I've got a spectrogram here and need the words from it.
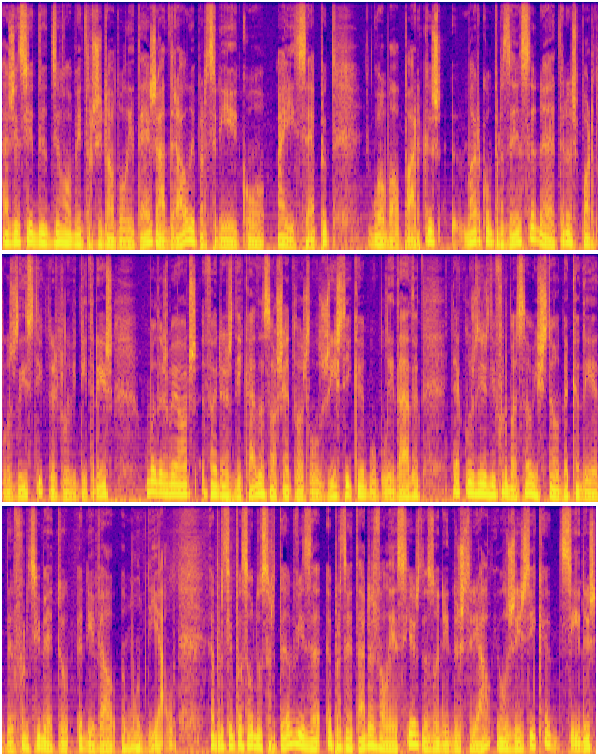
A Agência de Desenvolvimento Regional do Alentejo, a ADRAL, em parceria com a AICEP, Global Parques marcam presença na Transporte Logístico 2023, uma das maiores feiras dedicadas aos setores logística, mobilidade, tecnologias de informação e gestão da cadeia de fornecimento a nível mundial. A participação do certame visa apresentar as valências da zona industrial e logística de Sines,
